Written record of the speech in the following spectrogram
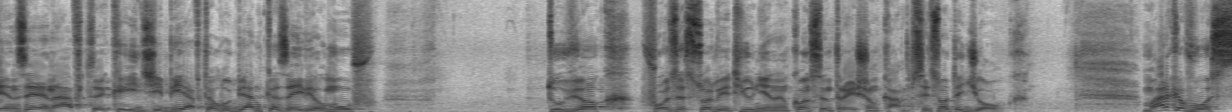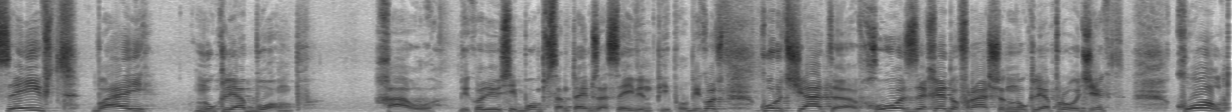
and then after KGB, after Lubyanka, they will move to work for the Soviet Union in concentration camps. It's not a joke. Markov was saved by nuclear bomb. How? Because you see, bombs sometimes are saving people. Because Kurchatov, who was the head of Russian nuclear project, called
